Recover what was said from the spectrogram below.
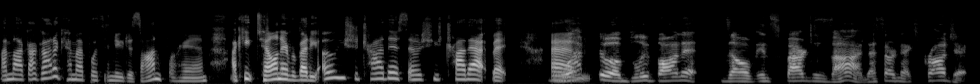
I'm like, I got to come up with a new design for him. I keep telling everybody, oh, you should try this. Oh, you should try that. But we'll have um, to do a blue bonnet um, inspired design. That's our next project.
